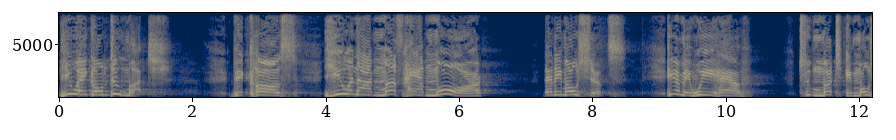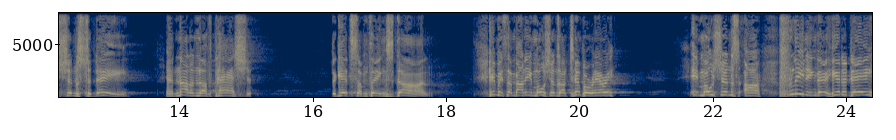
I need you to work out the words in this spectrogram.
you ain't gonna do much because you and I must have more than emotions. Hear me, we have too much emotions today and not enough passion to get some things done. Hear me, somebody, emotions are temporary. Emotions are fleeting. They're here today,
